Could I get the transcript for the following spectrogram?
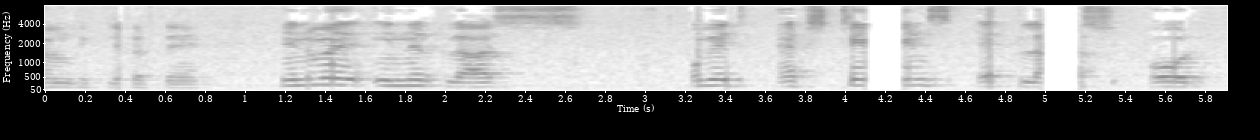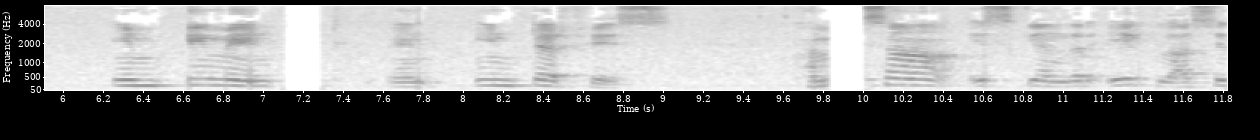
हम डिक्लेयर करते हैं anonymous inner class always extends a class और इम्प्लीमेंट एंड इंटरफेस हमेशा इसके अंदर एक क्लास से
